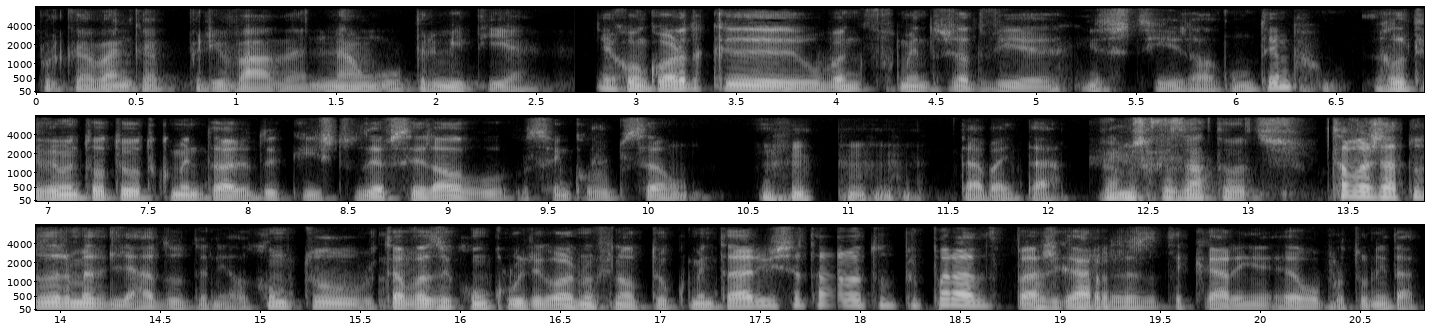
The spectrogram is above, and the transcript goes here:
porque a banca privada não o permitia. Eu concordo que o Banco de Fomento já devia existir há algum tempo. Relativamente ao teu documentário de que isto deve ser algo sem corrupção, Está bem, está. Vamos rezar todos. Estava já tudo armadilhado, Daniel. Como tu estavas a concluir agora no final do teu comentário, já estava tudo preparado para as garras atacarem a oportunidade.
